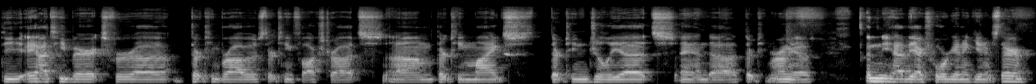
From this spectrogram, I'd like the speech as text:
the AIT barracks for uh, 13 Bravos, 13 Foxtrots, um, 13 Mikes, 13 Juliets, and uh, 13 Romeos, and then you have the actual organic units there.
